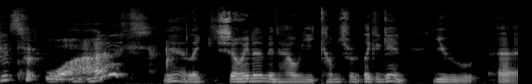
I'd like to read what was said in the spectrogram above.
what? yeah, like showing him and how he comes from. Like again, you. uh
